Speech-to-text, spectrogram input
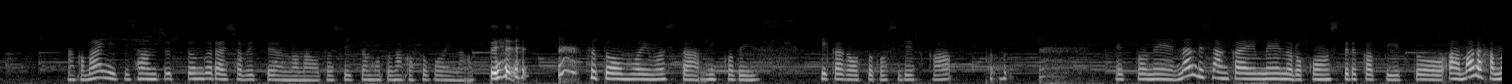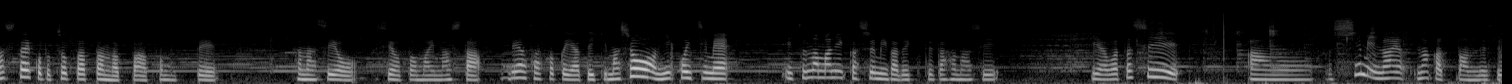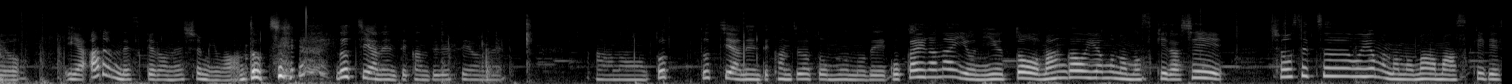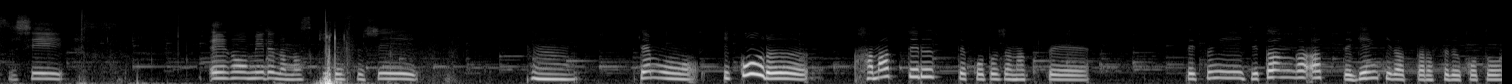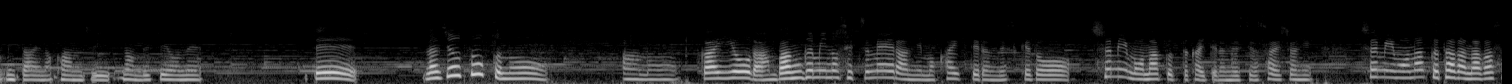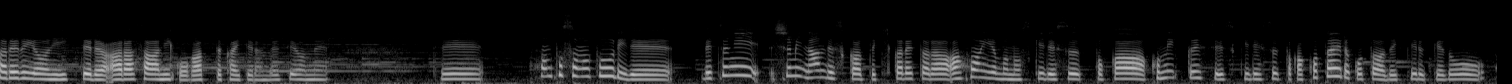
なんか毎日30分ぐらい喋ってるんだな私って思うとなんかすごいなって ふと思いました。ニッコです。いかがお過ごしですか？えっとねなんで3回目の録音してるかっていうとあまだ話したいことちょっとあったんだったと思って話をしようと思いました。では早速やっていきましょう。2個1目いつの間にか趣味ができてた話。いや私あの趣味ななかったんですよ。いやあるんですけどね趣味は。どっち どっちやねんって感じですよね。あのどどっちやねんって感じだと思うので誤解がないように言うと漫画を読むのも好きだし小説を読むのもまあまあ好きですし映画を見るのも好きですし、うん、でもイコールハマってるってことじゃなくて別に時間があって元気だったらすることみたいな感じなんですよね。でラジオトークのあの概要欄番組の説明欄にも書いてるんですけど趣味もなくって書いてるんですよ最初に趣味もなくただ流されるように生きてるアラサーニコがって書いてるんですよねでほんとその通りで別に趣味何ですか？って聞かれたらあ本読むの好きですとかコミックエッセイ好きですとか答えることはできるけど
